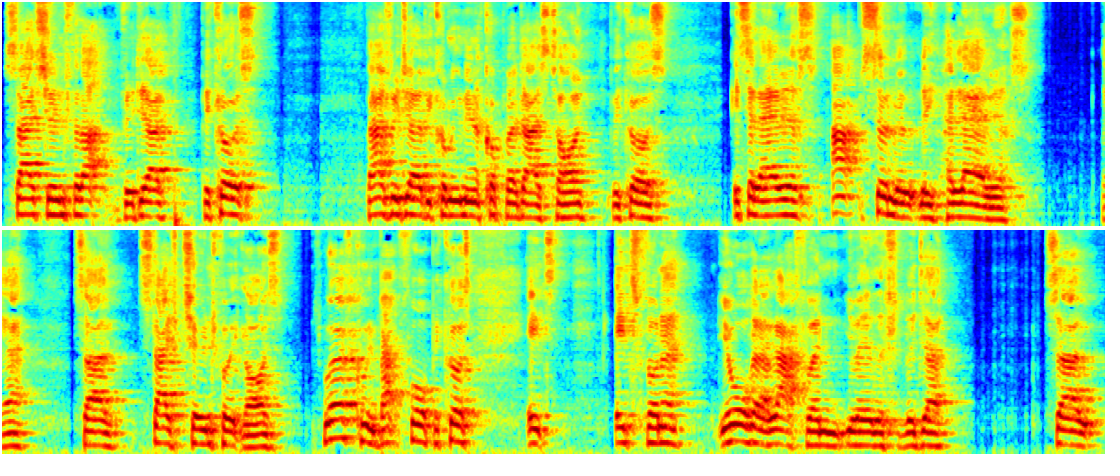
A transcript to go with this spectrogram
Stay tuned for that video because that video will be coming in a couple of days time because it's hilarious absolutely hilarious. Yeah? So stay tuned for it guys. It's worth coming back for because it's it's funny. You're all gonna laugh when you hear this video so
